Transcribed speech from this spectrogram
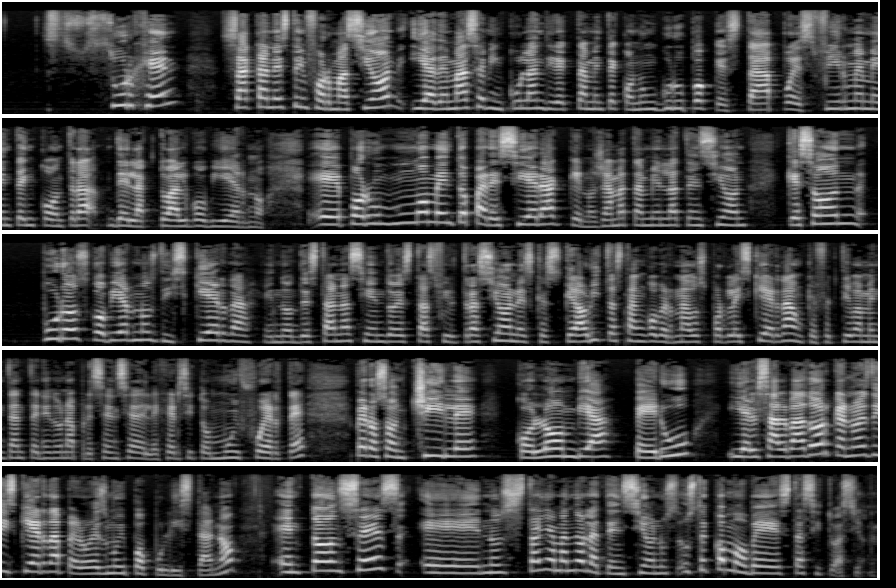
surgen sacan esta información y además se vinculan directamente con un grupo que está pues firmemente en contra del actual gobierno. Eh, por un momento pareciera que nos llama también la atención que son puros gobiernos de izquierda en donde están haciendo estas filtraciones, que, que ahorita están gobernados por la izquierda, aunque efectivamente han tenido una presencia del ejército muy fuerte, pero son Chile, Colombia, Perú y El Salvador, que no es de izquierda, pero es muy populista, ¿no? Entonces, eh, nos está llamando la atención. ¿Usted cómo ve esta situación?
